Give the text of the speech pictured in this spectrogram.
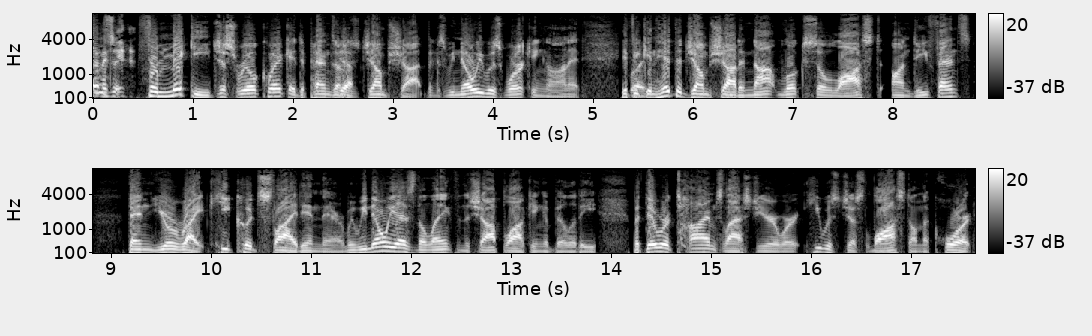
gonna depends for Mickey. Just real quick, it depends on Yeah. his jump shot because we know he was working on it. If Right. he can hit the jump shot and not look so lost on defense, then you're right. He could slide in there. I mean, we know he has the length and the shot blocking ability, but there were times last year where he was just lost on the court,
